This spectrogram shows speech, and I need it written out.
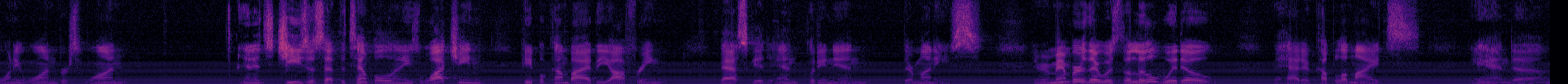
21, verse 1. And it's Jesus at the temple, and He's watching people come by the offering basket and putting in their monies. And remember, there was the little widow that had a couple of mites, and um,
